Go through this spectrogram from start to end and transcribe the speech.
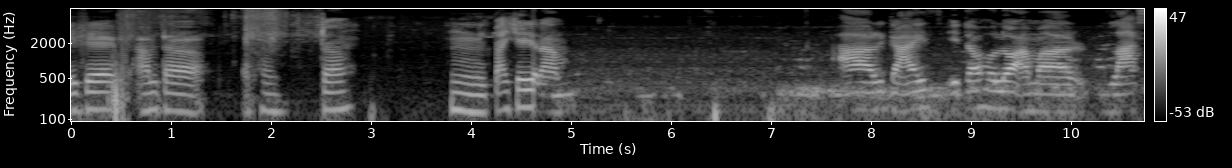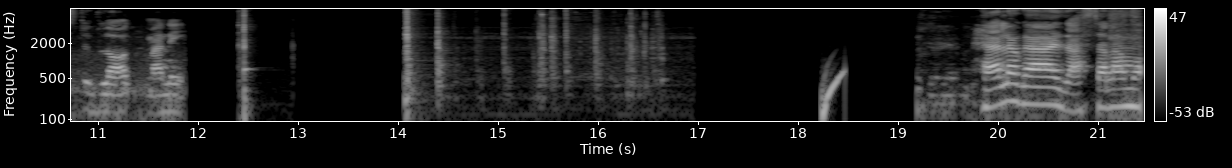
এই যে আমটা এখনটা হুম, পাইকারি আম আর গাইজ এটা হলো আমার লাস্ট ব্লগ মানে হ্যালো গাইজ আসসালামু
